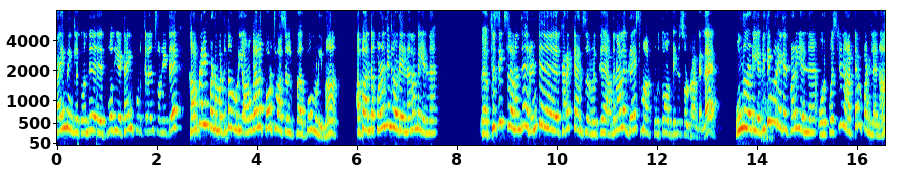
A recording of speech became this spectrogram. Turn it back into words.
டைம் எங்களுக்கு வந்து போதிய டைம் கொடுக்கலன்னு சொல்லிட்டு கம்ப்ளைண்ட் பண்ண மட்டும்தான் முடியும். அவங்களால கோர்ட் வாசல் போக முடியுமா? அப்ப அந்த குழந்தைங்களுடைய நிலைமை என்ன? பிசிக்ஸ்ல வந்து ரெண்டு கரெக்ட் ஆன்சர் இருக்கு. அதனால கிரேஸ் மார்க் கொடுத்தோம் அப்படின்னு சொல்றாங்கல்ல. உங்களுடைய விதிமுறைகள் படி என்ன? ஒரு கொஸ்டின் அட்டம் பண்ணலன்னா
